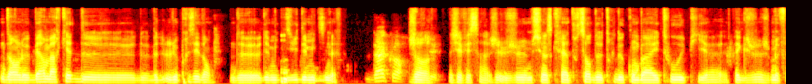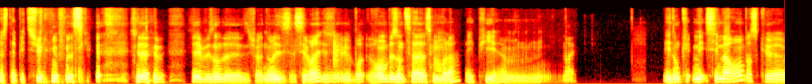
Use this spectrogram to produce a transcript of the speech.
dans le bear market de, de- de- le précédent, de 2018-2019. D'accord, Genre, j'ai fait ça. Je, je me suis inscrit à toutes sortes de trucs de combat et tout, et puis euh, fait que je, je me fasse taper dessus parce que j'avais besoin de. Non, mais c'est vrai, j'avais vraiment besoin de ça à ce moment-là. Et puis, euh, ouais. Et donc, mais c'est marrant parce que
